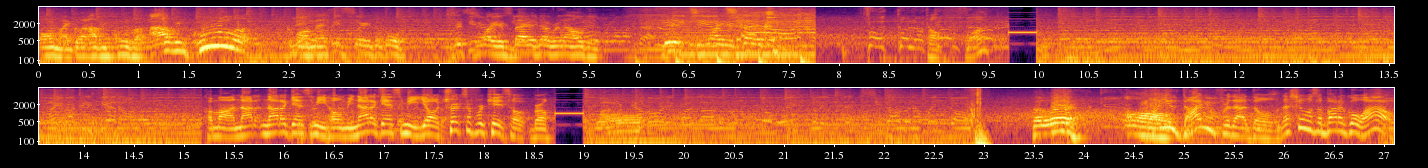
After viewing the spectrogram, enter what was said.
Oh my god, Alvin Kula. Alvin Kula! Come on, Messi, square the goal. This is why you're better than Ronaldo. This is why you're better than. the fuck? Come on, not not against me, homie. Not against me. Yo, tricks are for kids, ho- bro. Pelé! Oh, Why are you diving for that though? That shit was about to go out.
